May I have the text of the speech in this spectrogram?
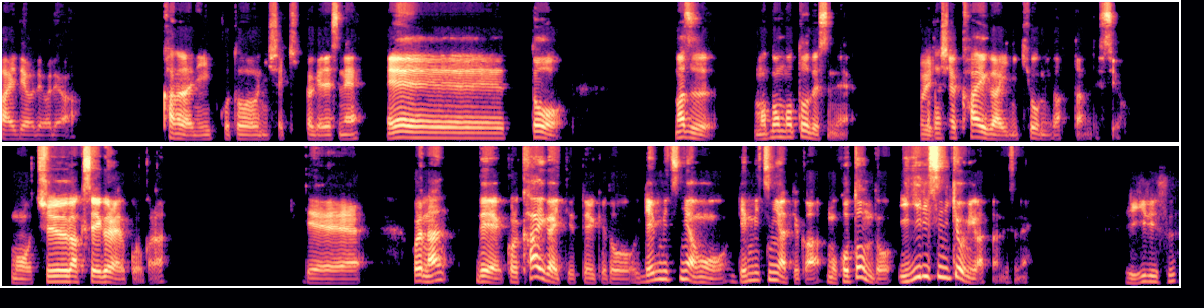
はい、ではではでは。カナダに行くことにしたきっかけですね。えーっと、まず、もともとですね、はい私は海外に興味があったんですよ。もう中学生ぐらいの頃から。で、これなん、で、これ海外って言ってるけど、厳密にはもう、厳密にはっていうか、もうほとんどイギリスに興味があったんですね。イギリス？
